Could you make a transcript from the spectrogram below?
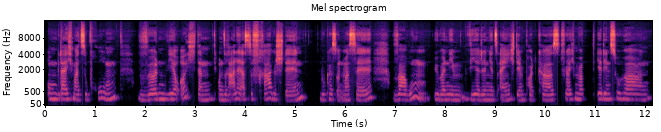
um gleich mal zu proben, würden wir euch dann unsere allererste Frage stellen. Lukas und Marcel. Warum übernehmen wir denn jetzt eigentlich den Podcast? Vielleicht mögt ihr den Zuhörern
